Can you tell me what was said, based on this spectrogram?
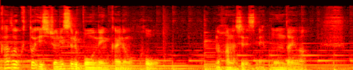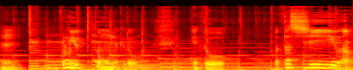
家族と一緒にする忘年会の方の話ですね問題は。うん。これも言ったと思うんだけどえっと私は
